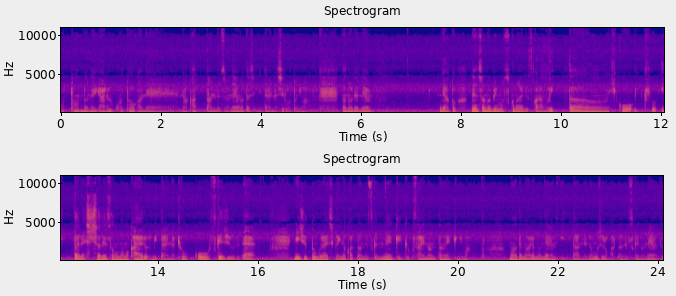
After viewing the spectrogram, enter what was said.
ほとんどねやることがねなかったんですよね私みたいな素人には。なのでねであと電車の便も少ないですからもう行った飛行行った列車でそのまま帰るみたいな強行スケジュールで20分ぐらいしかいなかったんですけどね結局最南端駅には。まあでもあれもね行ったんでね面白かったですけどねず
